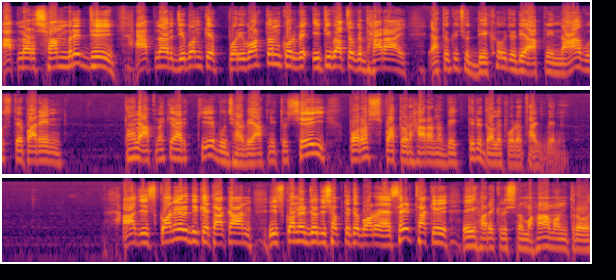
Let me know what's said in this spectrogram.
আপনার সমৃদ্ধি, আপনার জীবনকে পরিবর্তন করবে ইতিবাচক ধারায়, এত কিছু দেখেও যদি আপনি না বুঝতে পারেন, তাহলে আপনাকে আর কে বুঝাবে? আপনি তো সেই পরশপাতর হারানো ব্যক্তির দলে পড়ে থাকবেন। আজ ইস্কনের দিকে তাকান। ইস্কনের যদি সব থেকে বড় অ্যাসেট থাকে, এই হরে কৃষ্ণ মহামন্ত্র।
